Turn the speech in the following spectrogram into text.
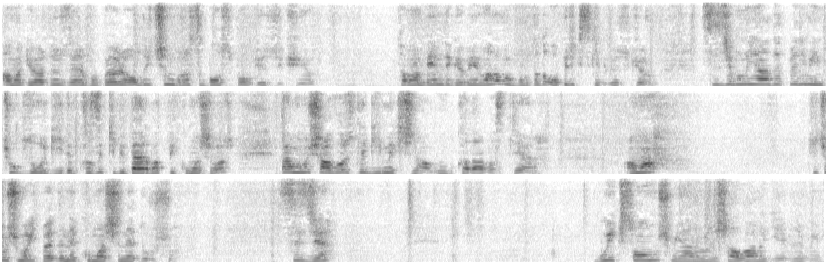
Ama gördüğünüz üzere bu böyle olduğu için burası boz bol gözüküyor. Tamam benim de göbeğim var ama burada da Obelix gibi gözüküyorum. Sizce bunu iade etmeli miyim? Çok zor giydim. Kazık gibi berbat bir kumaşı var. Ben bunu şalvar üstüne giymek için aldım. Bu kadar basit yani. Ama hiç hoşuma gitmedi. Ne kumaşı ne duruşu. Sizce? Bu ikisi olmuş mu yani böyle şalvarla giyebilir miyim?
